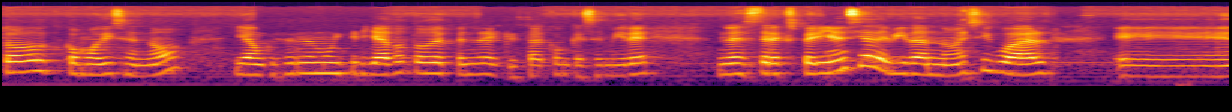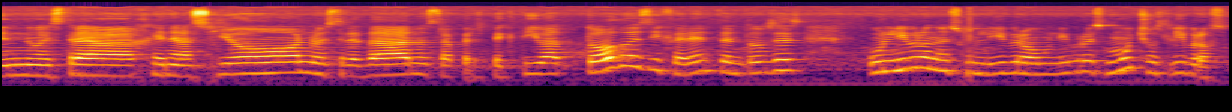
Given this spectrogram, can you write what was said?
todo como dicen, ¿no? Y aunque suene muy trillado, todo depende del cristal con que se mire. Nuestra experiencia de vida no es igual, eh, nuestra generación, nuestra edad, nuestra perspectiva, todo es diferente. Entonces, un libro no es un libro, un libro es muchos libros.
